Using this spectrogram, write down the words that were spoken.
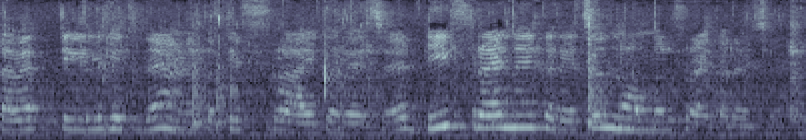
तव्यात तेल घेतलं आहे आणि आता ते फ्राय करायचं आहे डीप फ्राय नाही करायचं नॉर्मल फ्राय करायचं आहे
